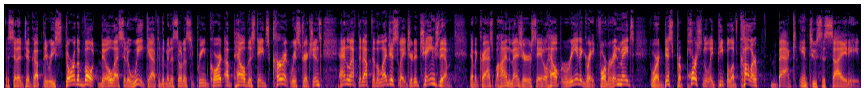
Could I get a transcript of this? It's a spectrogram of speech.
The Senate took up the Restore the Vote bill less than a week after the Minnesota Supreme Court upheld the state's current restrictions and left it up to the legislature to change them. Democrats behind the measure say it'll help reintegrate former inmates who are disproportionately people of color back into society.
